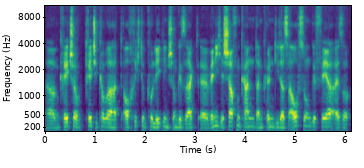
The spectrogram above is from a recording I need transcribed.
Ähm, Krejcikova hat auch Richtung Kollegin schon gesagt, äh, wenn ich es schaffen kann, dann können die das auch so ungefähr. Also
